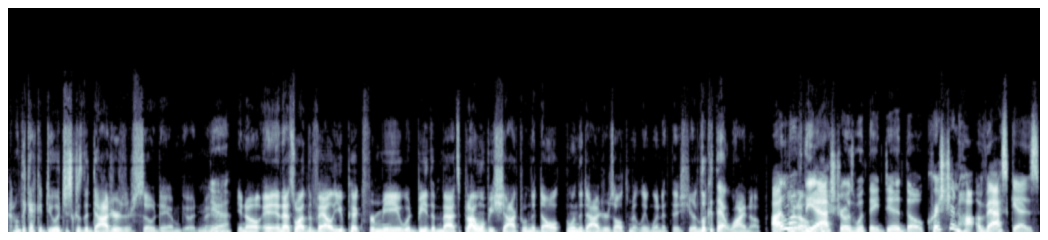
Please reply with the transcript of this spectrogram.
I don't think I could do it just because the Dodgers are so damn good, man. Yeah. You know, and, and that's why the value pick for me would be the Mets. But I won't be shocked when the Dol- when the Dodgers ultimately win it this year. Look at that lineup. I you love know? the Astros what they did though. Christian Ha- Vazquez,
